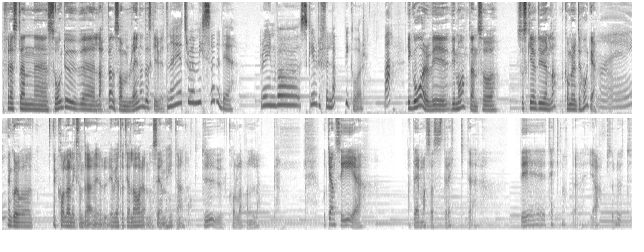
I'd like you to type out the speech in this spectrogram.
Förresten, eh, såg du eh, lappen som Rain hade skrivit? Nej, jag tror jag missade det. Rain, vad skrev du för lapp igår? Igår vid, vid maten så, så skrev du ju en lapp. Kommer du inte ihåg det? Nej. Jag går och jag kollar liksom där. Jag vet att jag la den och ser om jag hittar den. Du kollar på en lapp och kan se att det är massa streck där. Det är tecknat där, ja absolut.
